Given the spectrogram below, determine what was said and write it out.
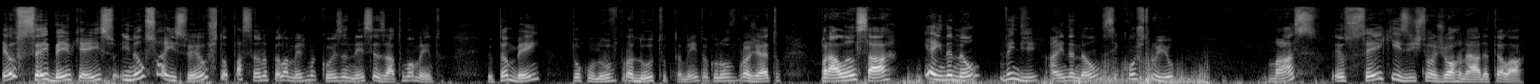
Eu sei bem o que é isso e não só isso, eu estou passando pela mesma coisa nesse exato momento. Eu também estou com um novo produto, também estou com um novo projeto para lançar e ainda não vendi, ainda não se construiu. Mas eu sei que existe uma jornada até lá.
